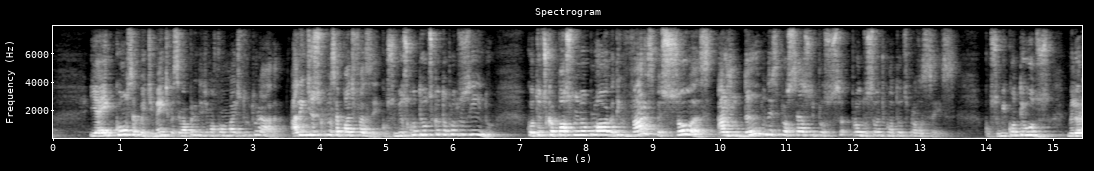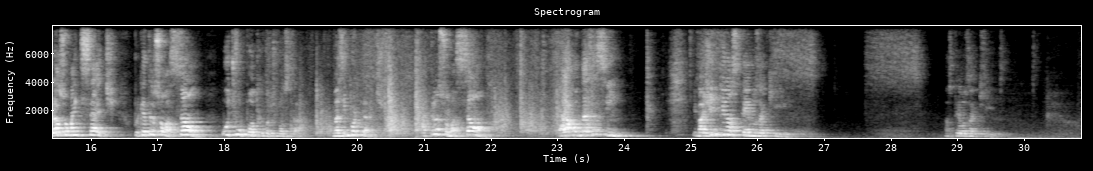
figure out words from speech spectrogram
E aí, consequentemente, você vai aprender de uma forma mais estruturada. Além disso, o que você pode fazer? Consumir os conteúdos que eu estou produzindo conteúdos que eu posto no meu blog. Eu tenho várias pessoas ajudando nesse processo de produção de conteúdos para vocês. Consumir conteúdos, melhorar o seu mindset. Porque a transformação, último ponto que eu vou te mostrar, mas importante. A transformação, ela acontece assim. Imagine que nós temos aqui, nós temos aqui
